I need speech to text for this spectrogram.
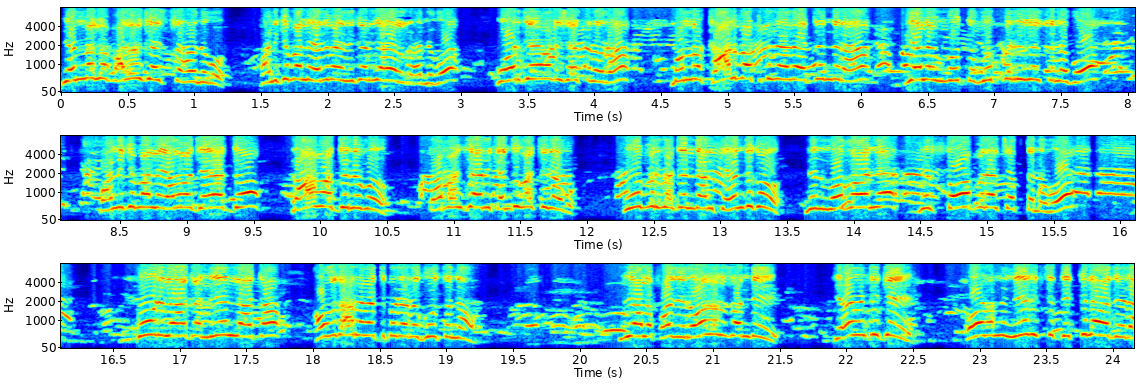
ఎమ్మెల్యే పదవి చేస్తావు నువ్వు. పనికి మళ్ళీ ఎనభై దగ్గర చేయాలరా నువ్వు? ఓటు చేయమని చేస్తున్నావురా? మమ్మల్ని కాలు పట్టుకున్నావు ఎట్టుందిరా? ఇలా ముప్పై చేస్తున్నావు పనికి మళ్ళీ ఎదవ చేయొద్దు? రావద్దు నువ్వు. ప్రపంచానికి ఎందుకు వచ్చినావు? ఊపిరి పెట్టిన దానికి ఎందుకు? నేను మగవానే నేను తోపనే చెప్తున్నావు కూడి లేక నీళ్ళు లేక అవతారం ఎత్తుకునే కూర్చున్నావు. ఇవాళ పది రోజులు సంది ఏమిటికి? వాళ్ళని నీరిచ్చి దిక్కులేదు ఇక్కడ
